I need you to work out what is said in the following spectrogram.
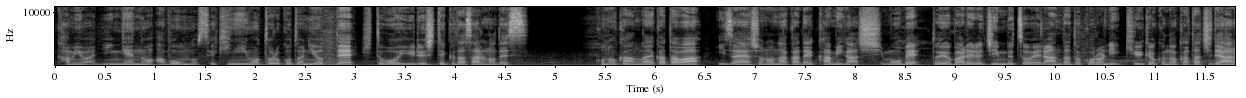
神は人間のアボンの責任を取ることによって人を許してくださるのです。この考え方はイザヤ書の中で神がしもべと呼ばれる人物を選んだところに究極の形で現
